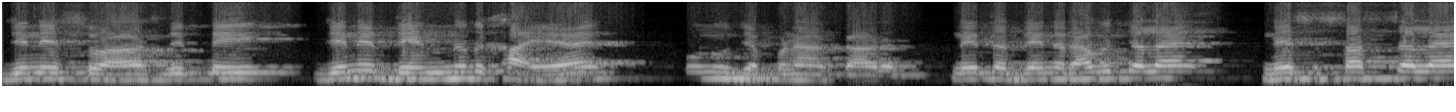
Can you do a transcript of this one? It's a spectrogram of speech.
ਜਿਹਨੇ ਸਵਾਸ ਦਿੱਤੇ, ਜਿਹਨੇ ਦਿਨ ਦਿਖਾਇਆ ਉਹਨੂੰ ਜਪਣਾ ਕਰ। ਨਹੀਂ ਤਾਂ ਦਿਨ ਰਬ ਚਲੈ, ਨਿਸ ਸਸ ਚਲੈ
